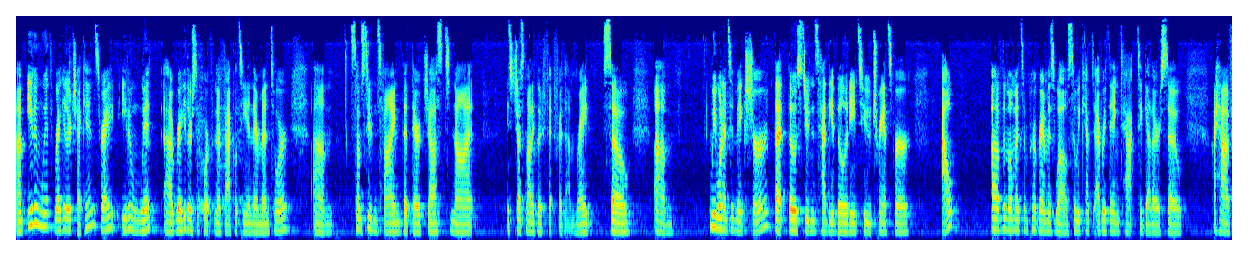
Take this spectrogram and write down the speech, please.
um, even with regular check ins, right? Even with uh, regular support from their faculty and their mentor, um, some students find that they're just not it's just not a good fit for them, right? So um, we wanted to make sure that those students had the ability to transfer out of the Momentum program as well. So we kept everything tacked together. So I have,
